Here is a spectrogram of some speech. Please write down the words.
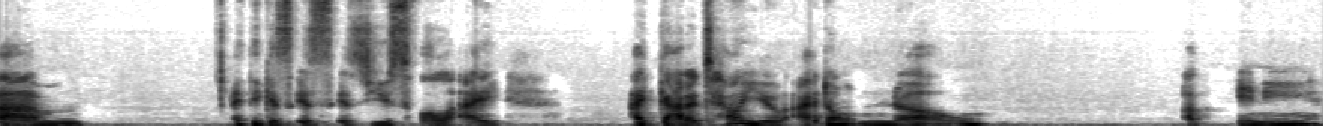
um, I think is, is, is useful. I, I gotta tell you, I don't know of any,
